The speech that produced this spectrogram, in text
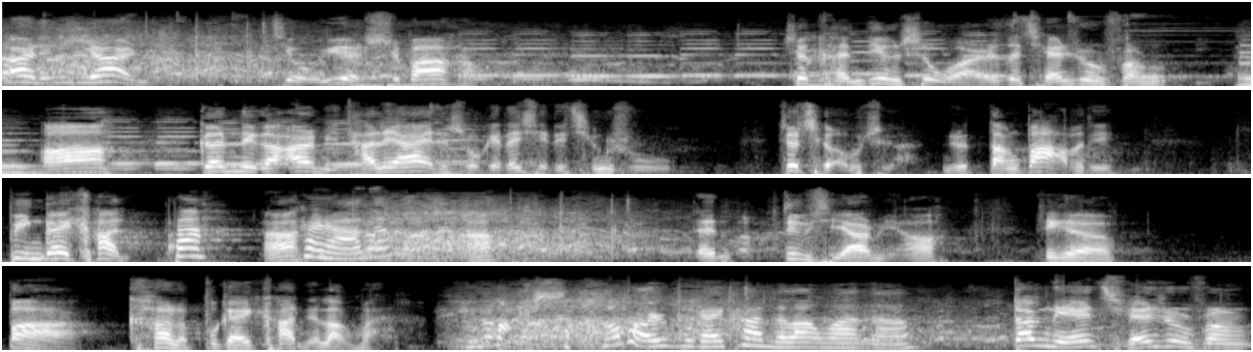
二零一二年九月十八号，这肯定是我儿子钱顺风，啊，跟那个二米谈恋爱的时候给他写的情书，这扯不扯？你说当爸爸的不应该看爸，啊看啥呢？啊？嗯，对不起，二米啊，这个爸看了不该看的浪漫。哎呀妈，啥玩意儿不该看的浪漫呢？当年钱顺风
